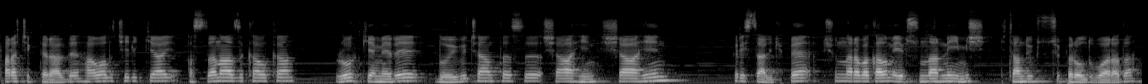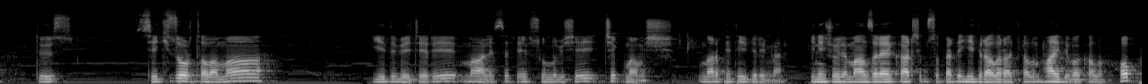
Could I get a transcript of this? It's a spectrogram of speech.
para çıktı herhalde. Havalı çelik yay, aslan ağzı kalkan, ruh kemeri, duygu çantası, şahin, şahin, kristal küpe. Şunlara bakalım efsunlar neymiş. Titan Dux süper oldu bu arada. Düz. 8 ortalama, 7 beceri. Maalesef efsunlu bir şey çıkmamış. Bunları pete ben. Yine şöyle manzaraya karşı bu sefer de hidraları açalım. Haydi bakalım. Hop.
